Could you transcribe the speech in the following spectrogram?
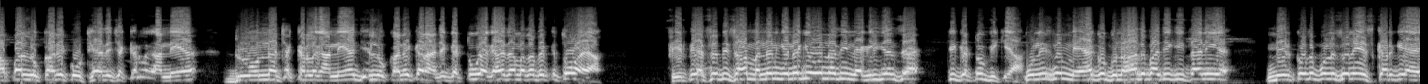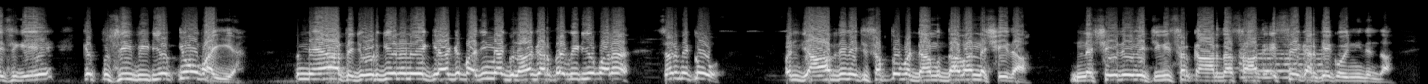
ਆਪਾਂ ਲੋਕਾਂ ਦੇ ਕੋਠਿਆਂ ਦੇ ਚੱਕਰ ਲਗਾਉਂਦੇ ਆ ਡਰੋਨ ਨਾਲ ਚੱਕਰ ਲਗਾਉਂਦੇ ਆ, ਜੇ ਲੋਕਾਂ ਦੇ ਘਰਾਂ 'ਚ ਗੱਟੂ ਹੈਗਾ, ਇਹਦਾ ਮਤਲਬ ਫਿਰ ਕਿੱਥੋਂ ਆਇਆ? ਫਿਰ ਤੇ ਐਸਐਸਪੀ ਸਾਹਿਬ ਮੰਨਣਗੇ ਨਾ ਕਿ ਉਹਨਾਂ ਦੀ ਨੈਗਲੀਜੈਂਸ ਹੈ ਕਿ ਗੱਟੂ ਵਿਕਿਆ। ਪੁਲਿਸ ਨੇ ਮੈਂ ਕੋਈ ਗੁਨਾਹ ਕੀਤਾ ਨਹੀਂ ਹੈ। ਮੇਰੇ ਕੋਲ ਤਾਂ ਪੁਲਿਸ ਵਾਲੇ ਇਸ ਕਰਕੇ ਆਏ ਸੀਗੇ ਕਿ ਤੁਸੀਂ ਵੀਡੀਓ ਕਿਉਂ ਪਾਈ ਹੈ ਮੈਂ ਹੱਥ ਜੋੜ ਕੇ ਉਹਨਾਂ ਨੂੰ ਇਹ ਕਿਹਾ ਕਿ ਭਾਜੀ ਮੈਂ ਗੁਨਾਹ ਕਰਤਾ ਵੀਡੀਓ ਪਾਣਾ ਸਰ ਵੇਖੋ, ਪੰਜਾਬ ਦੇ ਵਿੱਚ ਸਭ ਤੋਂ ਵੱਡਾ ਮੁੱਦਾ ਵਾ ਨਸ਼ੇ ਦਾ। ਨਸ਼ੇ ਦੇ ਵਿੱਚ ਵੀ ਸਰਕਾਰ ਦਾ ਸਾਥ ਇਸੇ ਕਰਕੇ ਕੋਈ ਨਹੀਂ ਦਿੰਦਾ।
